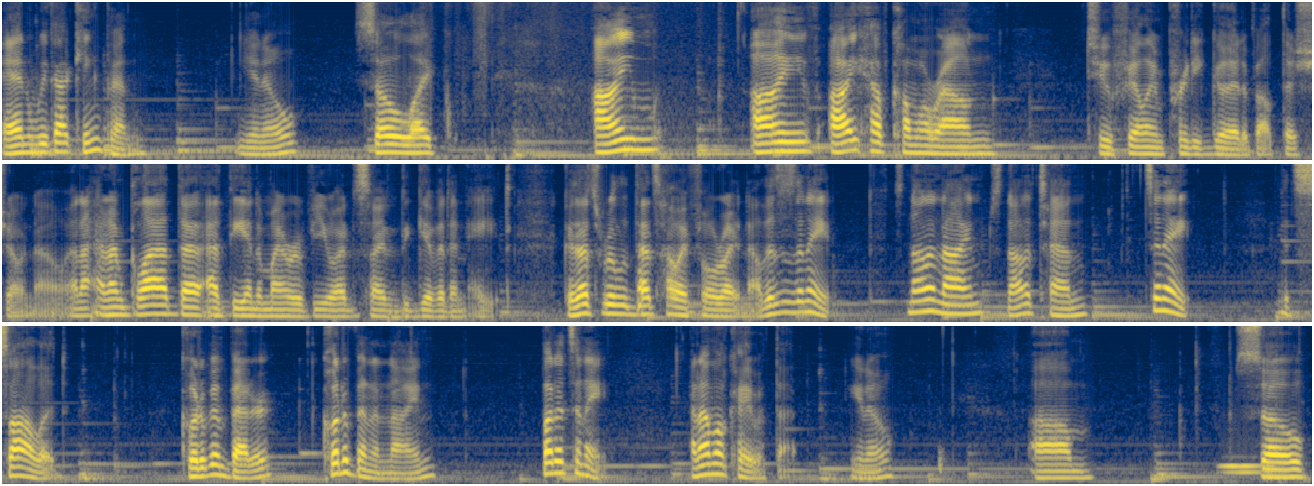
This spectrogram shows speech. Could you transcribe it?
And we got Kingpin, you know? So like I'm I've I have come around to feeling pretty good about this show now. And I, and I'm glad that at the end of my review I decided to give it an 8 cuz that's really that's how I feel right now. This is an 8. It's not a 9, it's not a 10. It's an 8. It's solid. Could have been better. Could have been a 9 but it's an eight, and I'm okay with that. You know. Um. So,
